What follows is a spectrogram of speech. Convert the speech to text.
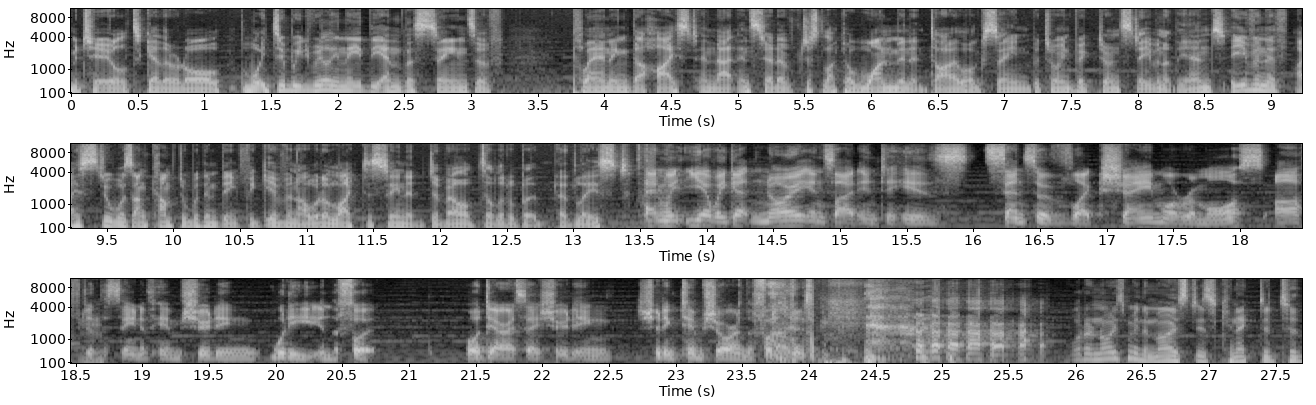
material together at all. What, did we really need the endless scenes of planning the heist and that instead of just like a one minute dialogue scene between Victor and Steven at the end? Even if I still was uncomfortable with him being forgiven, I would have liked to seen it developed a little bit at least. And we, yeah, we get no insight into his sense of like shame or remorse after mm. the scene of him shooting Woody in the foot, or dare I say, shooting shooting Tim Shaw in the foot. What annoys me the most is connected to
